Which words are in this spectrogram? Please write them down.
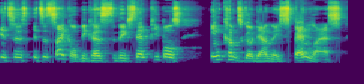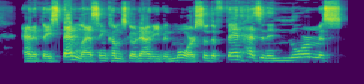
it's a it's a cycle because to the extent people's incomes go down, they spend less, and if they spend less, incomes go down even more. So the Fed has an enormous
